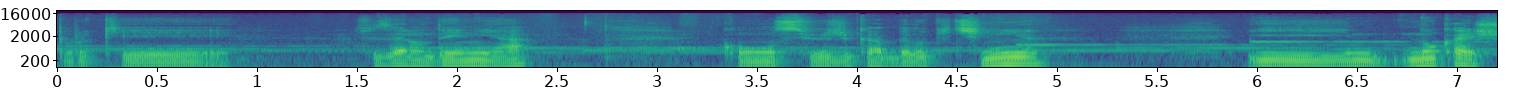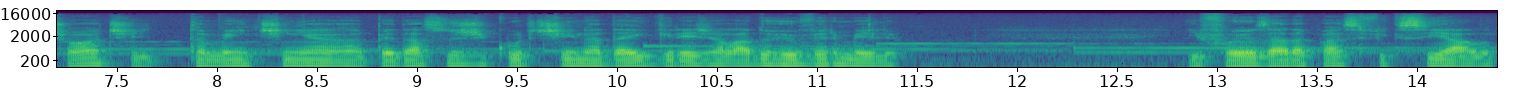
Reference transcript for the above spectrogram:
porque fizeram DNA com os fios de cabelo que tinha. E no caixote também tinha pedaços de cortina da igreja lá do Rio Vermelho. E foi usada para asfixiá-lo.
